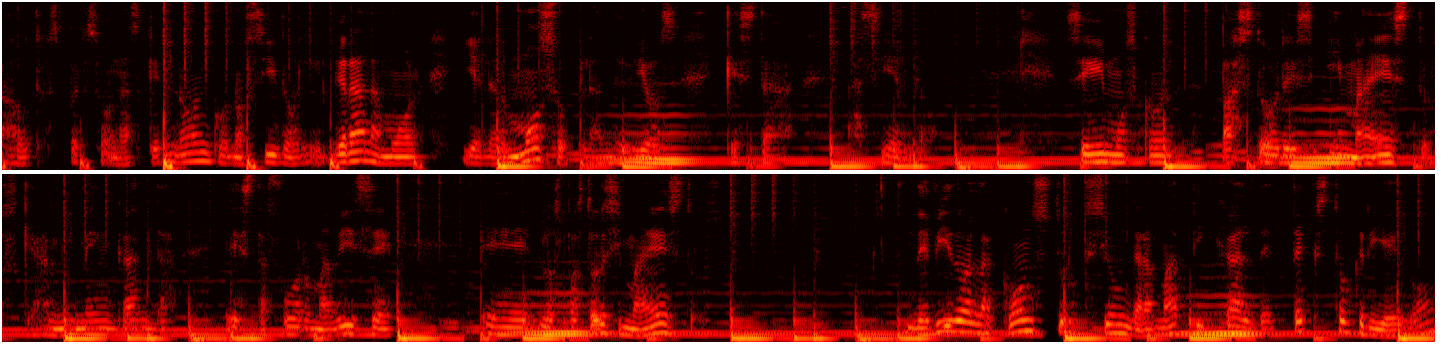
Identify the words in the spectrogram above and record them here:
a otras personas que no han conocido el gran amor y el hermoso plan de Dios que está haciendo. Seguimos con pastores y maestros, que a mí me encanta esta forma. Dice, eh, los pastores y maestros, debido a la construcción gramatical del texto griego,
